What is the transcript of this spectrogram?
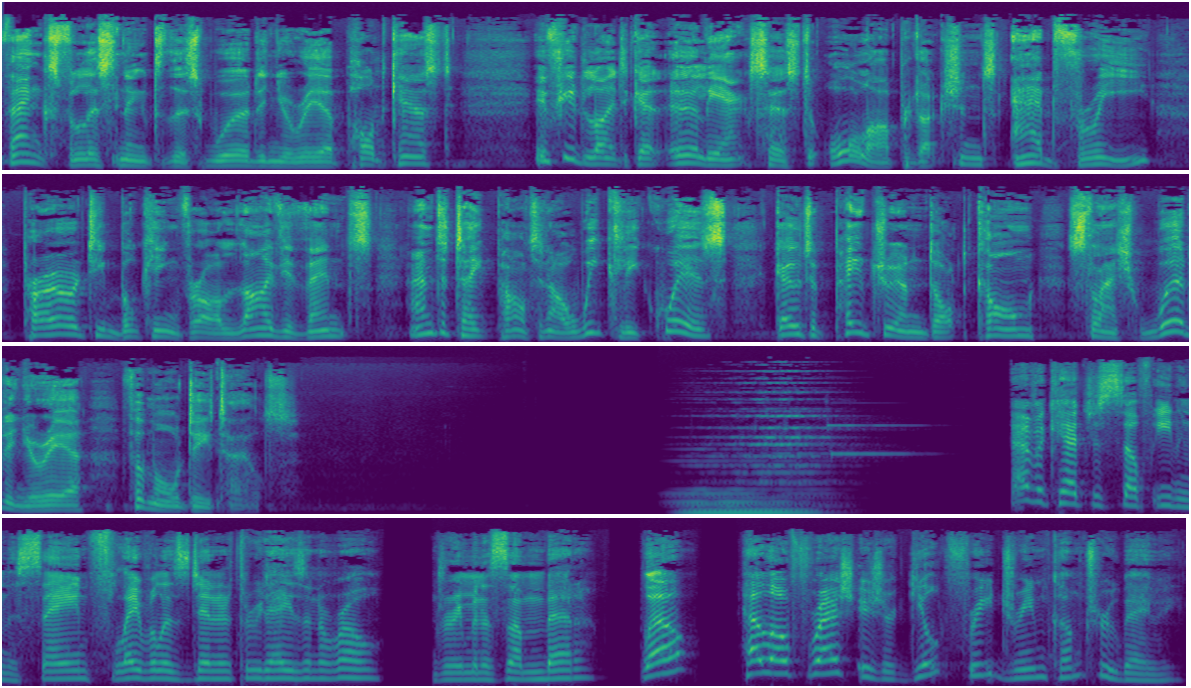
Thanks for listening to this Word in Your Ear podcast. If you'd like to get early access to all our productions ad free, priority booking for our live events, and to take part in our weekly quiz, go to patreon.com slash word in your ear for more details. Ever catch yourself eating the same flavorless dinner three days in a row? Dreaming of something better? Well, HelloFresh is your guilt-free dream come true, baby.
